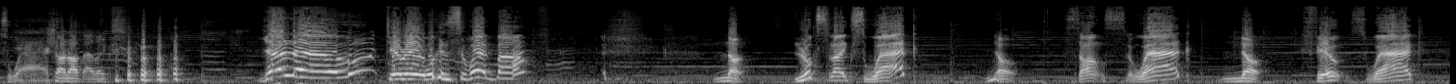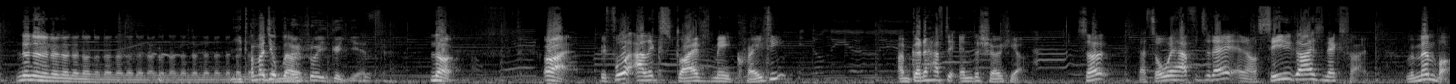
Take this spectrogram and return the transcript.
swag。 Shut up, Alex. Yellow Jerry，我很 swag 吧 no, ？Looks like swag。 no, Sounds swag, no. feel swag， No, no, no, no, no, no, no, no, no, no, no, no, no, no, no, no, no, no, no, 你他妈就不 no. 能说一个 yes？ No. Alright, before Alex drives me crazy, I'm gonna have to end the show here. So, that's all we have for today, and I'll see you guys next time. Remember,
